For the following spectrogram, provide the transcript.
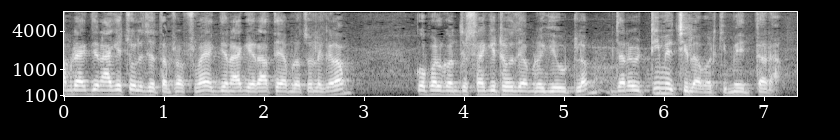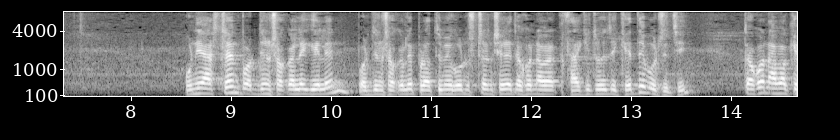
আমরা একদিন আগে চলে যেতাম সবসময়, একদিন আগে রাতে আমরা চলে গেলাম, গোপালগঞ্জের সার্কিট হাউসে আমরা গিয়ে উঠলাম, যারা ওই টিমে ছিলাম আর কি মেন তারা। উনি আসলেন, পরদিন সকালে গেলেন, পরদিন সকালে প্রাথমিক অনুষ্ঠান সেরে যখন আবার সার্কিট হাউসে খেতে বসেছি, তখন আমাকে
